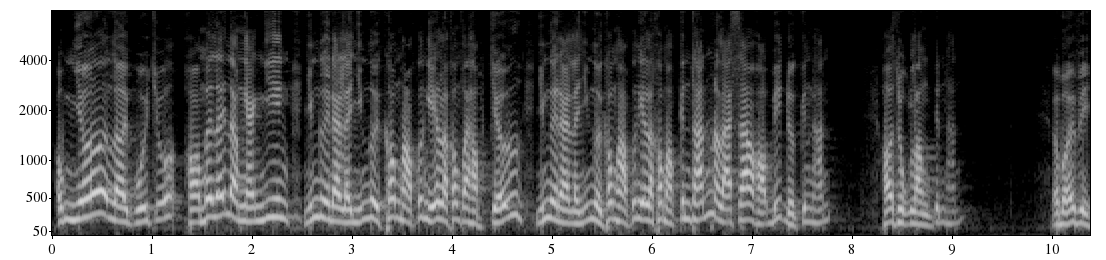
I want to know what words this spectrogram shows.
Ông nhớ lời của Chúa. Họ mới lấy làm ngạc nhiên. Những người này là những người không học, có nghĩa là không phải học chữ. Những người này là những người không học, có nghĩa là không học Kinh Thánh. Mà là sao họ biết được Kinh Thánh? Họ thuộc lòng Kinh Thánh. Ờ, bởi vì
